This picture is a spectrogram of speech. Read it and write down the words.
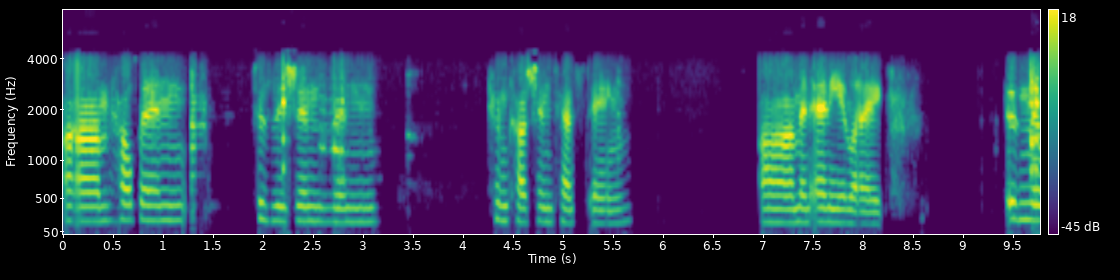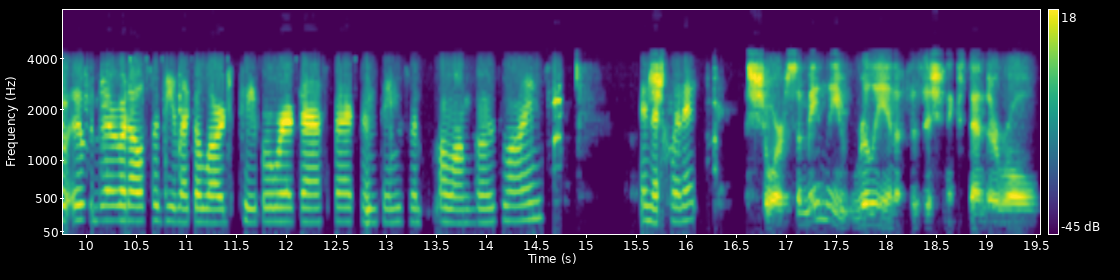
um, helping physicians in concussion testing, um, and any like. And there, it, there would also be like a large paperwork aspect and things along those lines in the clinic. Sure. So mainly, really, in a physician extender role,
